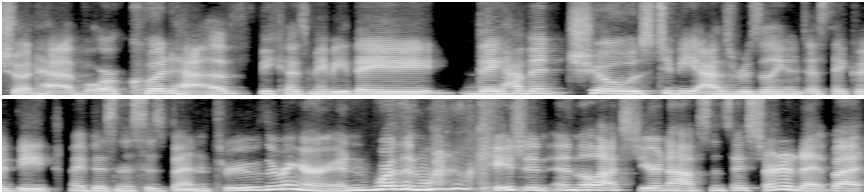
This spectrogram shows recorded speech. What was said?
should have or could have because maybe they they haven't chose to be as resilient as they could be. My business has been through the ringer in more than one occasion in the last year and a half since i started it but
